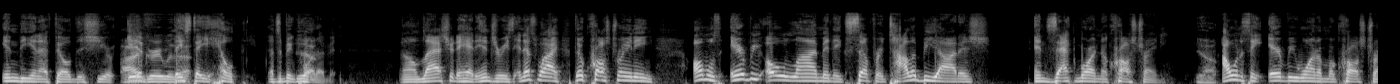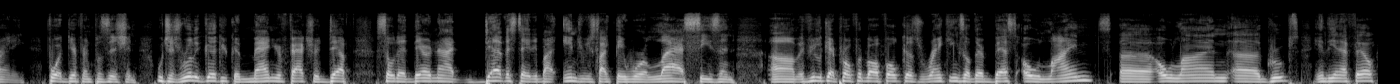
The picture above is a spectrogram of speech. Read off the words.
in the NFL this year. I if agree with they that. stay healthy. That's a big part of it. Um, last year they had injuries, and that's why they're cross training almost every O lineman except for Tyler Biadasz and Zach Martin are cross training. Yeah. I want to say every one of them are cross training for a different position, which is really good. You can manufacture depth so that they're not devastated by injuries like they were last season. Um, if you look at Pro Football Focus rankings of their best O lines, uh, O line uh, groups in the NFL,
